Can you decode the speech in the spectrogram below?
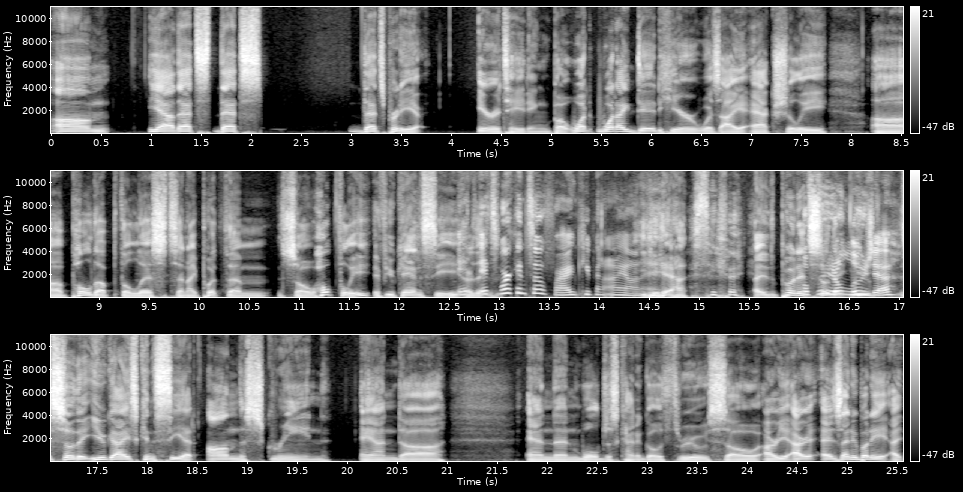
um yeah, that's that's that's pretty irritating. But what what I did here was I actually uh, pulled up the lists and I put them so hopefully if you can see are It, they- it's working so far. I keep an eye on it. yeah See if it- I put it so that don't lose you, ya. so that you guys can see it on the screen and uh and then we'll just kind of go through. So, are you? Are is anybody? I,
